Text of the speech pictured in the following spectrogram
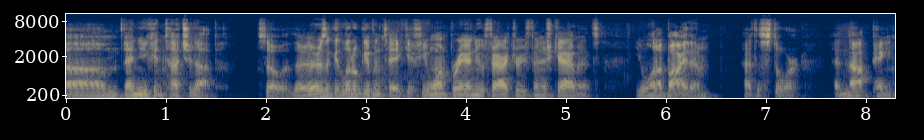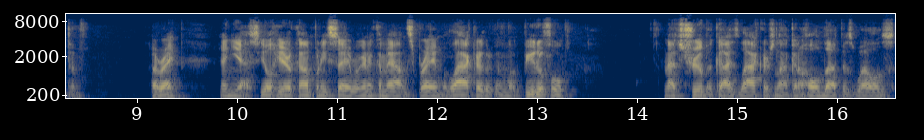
um, and you can touch it up. So there's a little give and take. If you want brand new factory finished cabinets, you want to buy them at the store and not paint them. All right. And yes, you'll hear companies say we're going to come out and spray them with lacquer. They're going to look beautiful. That's true, but guys, lacquer is not going to hold up as well as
